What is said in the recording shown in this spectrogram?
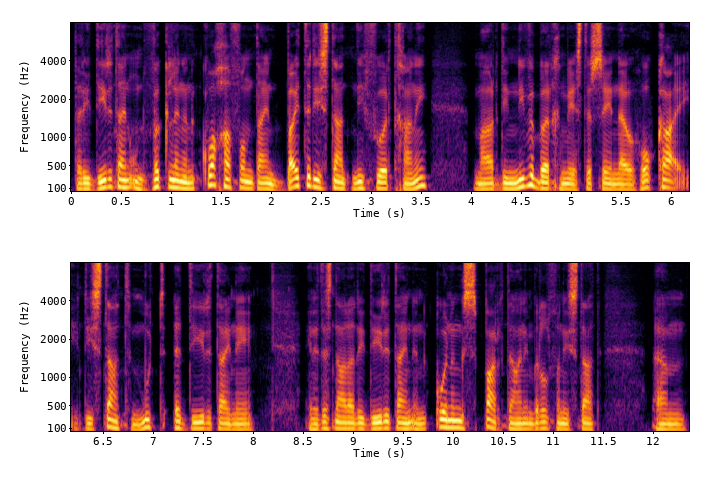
dat die dieretuin ontwikkeling in Kwaggafontein buite die stad nie voortgaan nie, maar die nuwe burgemeester sê nou Hokkai, die stad moet 'n dieretuin hê. En dit is nadat die dieretuin in Koningspark daar in die middel van die stad ehm um,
